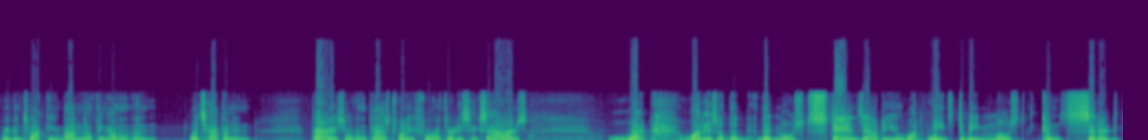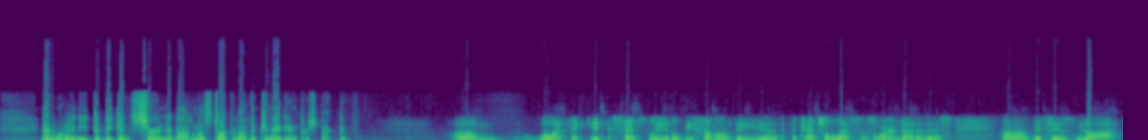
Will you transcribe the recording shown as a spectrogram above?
we've been talking about nothing other than what's happened in Paris over the past 24, 36 hours. What what is it that, that most stands out to you? What needs to be most considered, and what do we need to be concerned about? And let's talk about the Canadian perspective. Um, well, I think it, essentially it'll be some of the uh, the potential lessons learned out of this. Uh, this is not,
